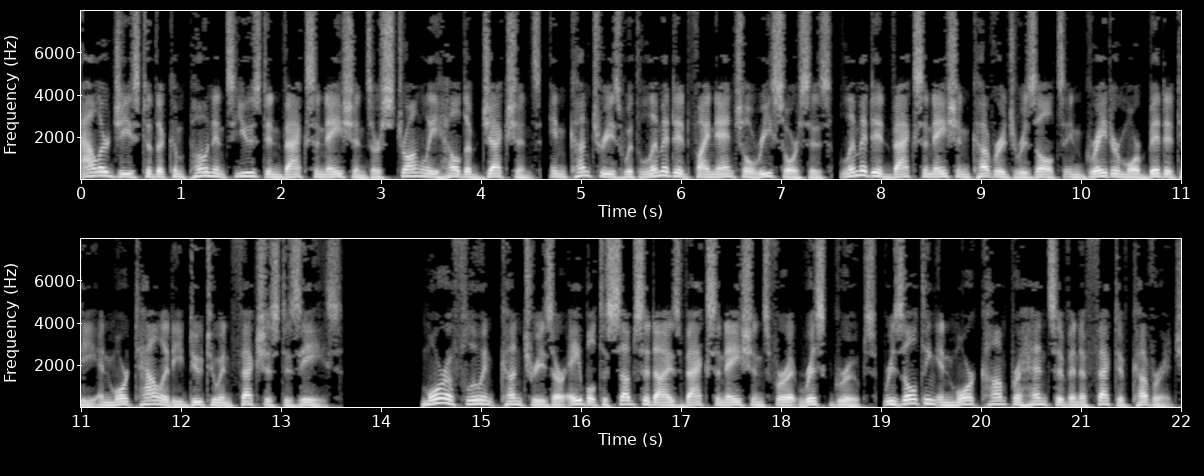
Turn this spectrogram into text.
Allergies to the components used in vaccinations are strongly held objections. In countries with limited financial resources, limited vaccination coverage results in greater morbidity and mortality due to infectious disease. More affluent countries are able to subsidize vaccinations for at risk groups, resulting in more comprehensive and effective coverage.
